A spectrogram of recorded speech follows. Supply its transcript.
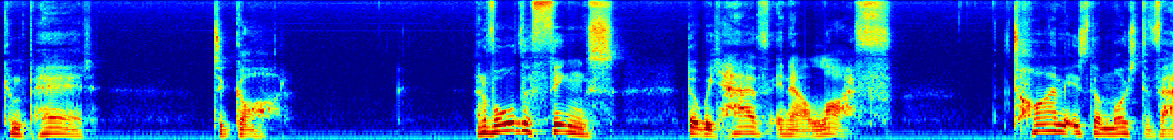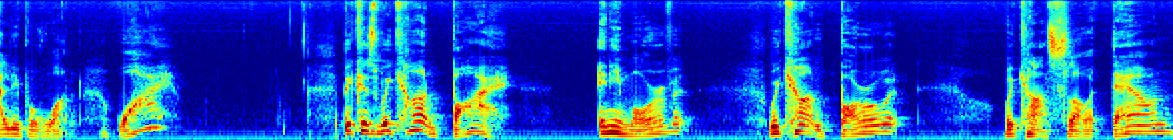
compared to God. And of all the things that we have in our life, time is the most valuable one. Why? Because we can't buy any more of it. We can't borrow it. We can't slow it down.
